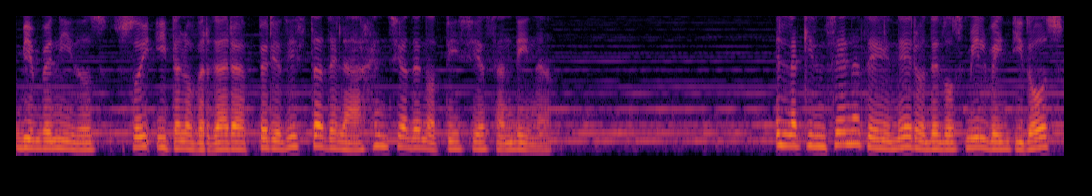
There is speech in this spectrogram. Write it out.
Bienvenidos, soy Ítalo Vergara, periodista de la agencia de noticias Andina. En la quincena de enero de 2022,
